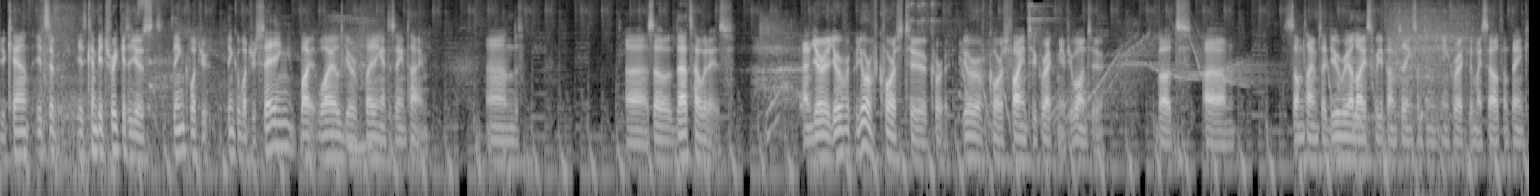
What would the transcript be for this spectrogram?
you can't. It's a it can be tricky to just think what you think of what you're saying while you're playing at the same time, and uh, so that's how it is. And you're you're you're of course to you're of course fine to correct me if you want to, but um, sometimes I do realize if I'm saying something incorrectly myself and think,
